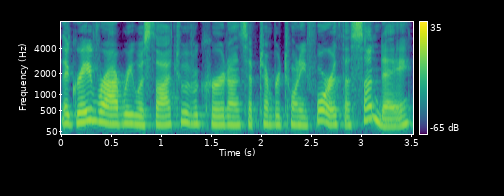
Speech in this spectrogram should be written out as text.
The grave robbery was thought to have occurred on September 24th, a Sunday,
